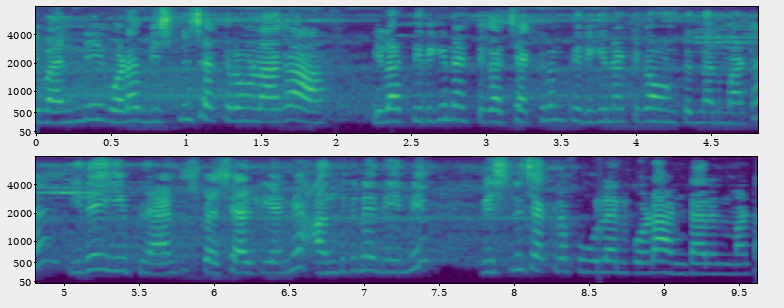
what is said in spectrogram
ఇవన్నీ కూడా విష్ణు చక్రం లాగా ఇలా తిరిగినట్టుగా చక్రం తిరిగినట్టుగా ఉంటుందన్నమాట. ఇదే ఈ ప్లాంట్ స్పెషాలిటీ అండి. అందుకనే దీన్ని విష్ణు చక్ర పువ్వులు అని కూడా అంటారనమాట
